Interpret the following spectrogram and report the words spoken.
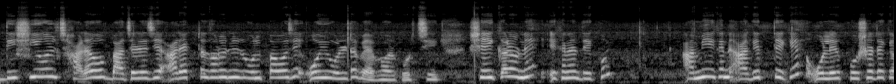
দিশি ওল ছাড়াও বাজারে যে আরেকটা ধরনের ওল পাওয়া যায়, ওই ওলটা ব্যবহার করছি। সেই কারণে এখানে দেখুন আমি এখানে আগের থেকে ওলের খোসাটাকে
